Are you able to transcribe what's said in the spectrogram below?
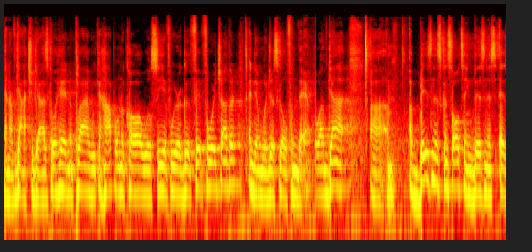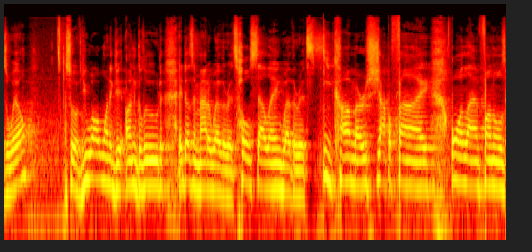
and I've got you guys. Go ahead and apply. We can hop on a call. We'll see if we're a good fit for each other, and then we'll just go from there. So I've got um, a business consulting business as well. So if you all want to get unglued, it doesn't matter whether it's wholesaling, whether it's e-commerce, Shopify, online funnels.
